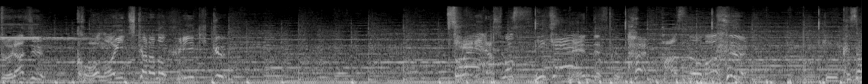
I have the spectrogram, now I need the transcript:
ブラジルこの位置からのフリーキック。蹴り出します。メンデス君。パスを回す。行くぞ。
